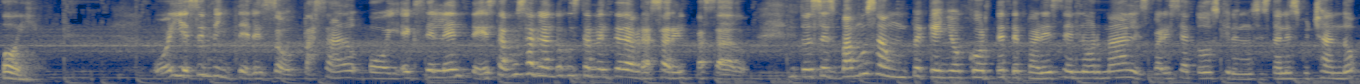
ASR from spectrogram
hoy. Hoy ese me interesó, pasado, hoy, excelente. Estamos hablando justamente de abrazar el pasado. Entonces, vamos a un pequeño corte, ¿te parece normal? ¿Les parece a todos quienes nos están escuchando?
